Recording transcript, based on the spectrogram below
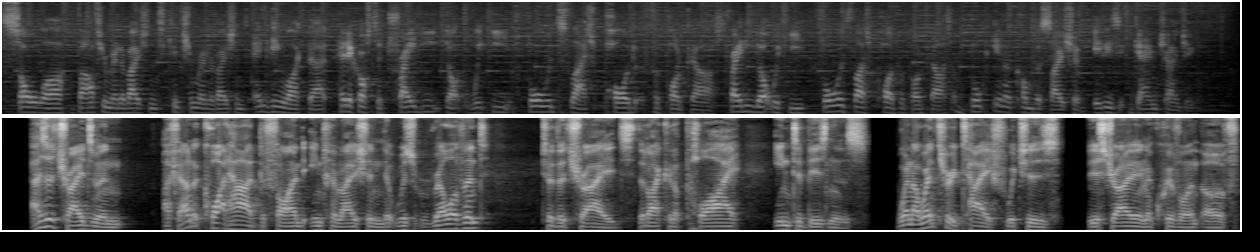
solar, bathroom renovations, kitchen renovations, anything like that, head across to tradie.wiki forward slash pod for podcast. Tradie.wiki forward slash pod for podcast. Book in a conversation. It is game changing. As a tradesman, I found it quite hard to find information that was relevant to the trades that I could apply into business. When I went through TAFE, which is the Australian equivalent of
